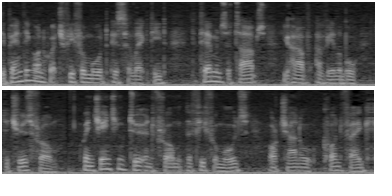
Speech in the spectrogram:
Depending on which FIFO mode is selected, determines the tabs you have available to choose from. When changing to and from the FIFO modes or channel config,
